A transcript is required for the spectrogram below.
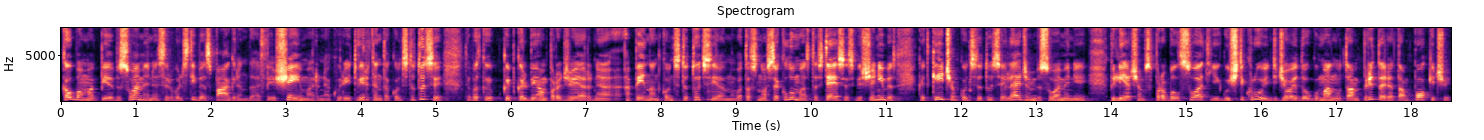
kalbam apie visuomenės ir valstybės pagrindą, apie šeimą, ar ne, kuri įtvirtinta konstitucijai. Tai vad kaip, kaip kalbėjom pradžioje, ar ne, apeinant konstituciją, mm. nu, va, tas nuseklumas, tas teisės viršenybės, kad keičiam konstituciją, leidžiam visuomeniai, piliečiams prabalsuoti, jeigu iš tikrųjų didžioji dauguma nu, tam pritarė, tam pokyčiui,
